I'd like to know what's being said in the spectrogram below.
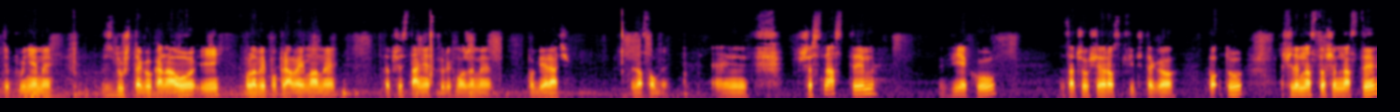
gdzie płyniemy wzdłuż tego kanału i po lewej, po prawej mamy te przystanie, z których możemy pobierać zasoby. W XVI wieku zaczął się rozkwit tego portu. XVII-XVIII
